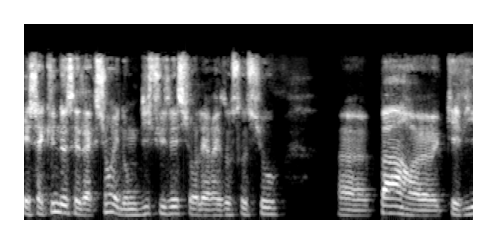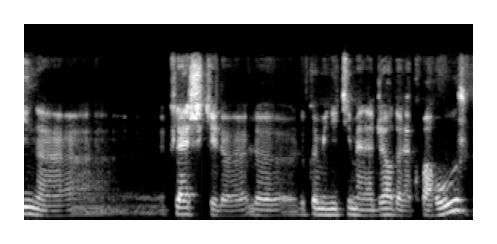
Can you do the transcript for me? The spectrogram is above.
Et chacune de ces actions est donc diffusée sur les réseaux sociaux par Kevin Klech, qui est le, le, community manager de la Croix-Rouge,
